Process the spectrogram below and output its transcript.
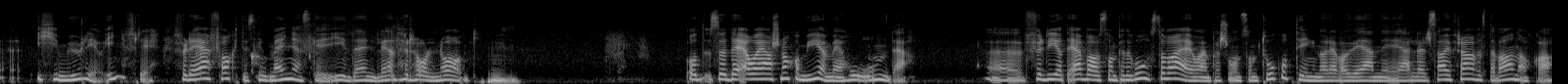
eh, ikke mulig å innfri. For det er faktisk et menneske i den lederrollen òg. Og, så det- og jeg har snakka mye med henne om det. Eh, Fordi at jeg var som pedagog så var jeg jo en person som tok opp ting når jeg var uenig, eller sa ifra hvis det var noe.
